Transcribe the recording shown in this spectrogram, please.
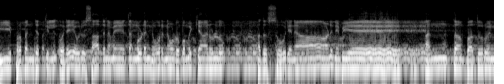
ഈ പ്രപഞ്ചത്തിൽ ഒരേ ഒരു സാധനമേ തങ്ങളുടെ നൂറിനോട് ഉപമിക്കാനുള്ളൂ. അത് സൂര്യനാണ് നബിയെ. അന്ത ബദുറുൻ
